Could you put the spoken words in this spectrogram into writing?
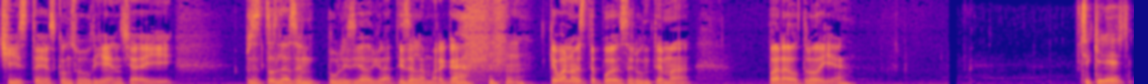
chistes con su audiencia y pues estos le hacen publicidad gratis a la marca. que bueno, este puede ser un tema para otro día. Si quieres,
